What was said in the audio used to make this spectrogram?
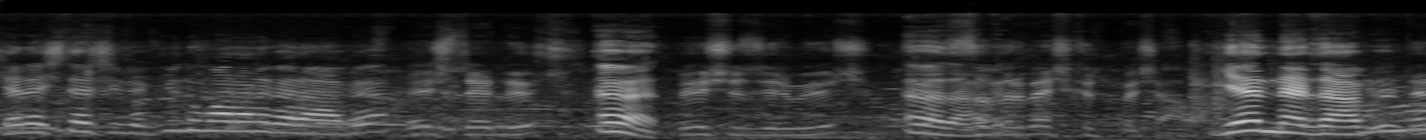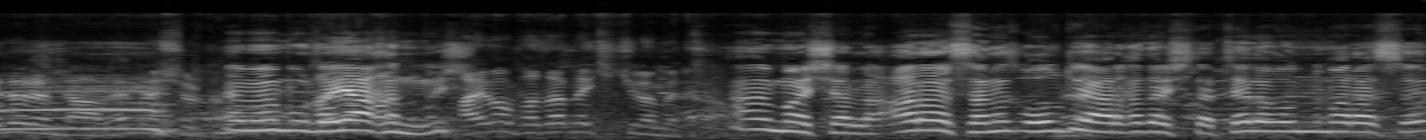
Keleşler abi. Çiftlik. Bir numaranı ver abi. 553, Evet. 523, Evet abi. 0545 abi. Yer nerede abi? Delören'de abi hemen şurada. Hemen burada yakınmış. Hayvan pazarına 2 kilometre abi. Ay maşallah. Ararsanız oldu ya arkadaşlar. Telefon numarası.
